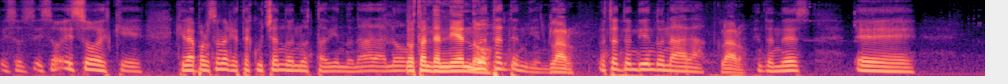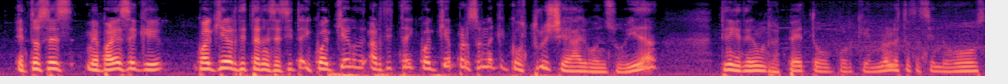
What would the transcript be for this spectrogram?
eso, es- eso, eso es que, que la persona que está escuchando no está viendo nada, no, No está entendiendo. no está entendiendo. Claro, No está entendiendo nada. claro. ¿Entendés? Eh, entonces, me parece que cualquier artista necesita, y cualquier artista y cualquier persona que construye algo en su vida, tiene que tener un respeto, porque no lo estás haciendo vos.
